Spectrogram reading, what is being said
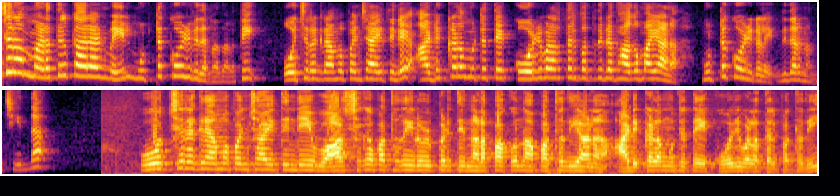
ഓച്ചിറ മടത്തിൽക്കാരാൺമയിൽ മുട്ടക്കോഴി വിതരണം നടത്തി. ഓച്ചിറ ഗ്രാമപഞ്ചായത്തിന്റെ അടുക്കളമുറ്റത്തെ കോഴി വളർത്തൽ പദ്ധതിയുടെ ഭാഗമായാണ് മുട്ടക്കോഴികളെ വിതരണം ചെയ്തത്. ഓച്ചിറ ഗ്രാമപഞ്ചായത്തിന്റെ വാർഷിക പദ്ധതിയിൽ ഉൾപ്പെടുത്തി നടപ്പാക്കുന്ന പദ്ധതിയാണ് അടുക്കളമുറ്റത്തെ കോഴി വളർത്തൽ പദ്ധതി.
